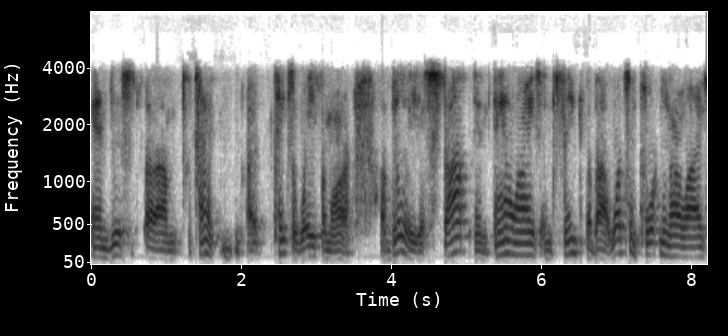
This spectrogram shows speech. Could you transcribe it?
and this um, kind of uh, takes away from our ability to stop and analyze and think about what's important in our lives,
